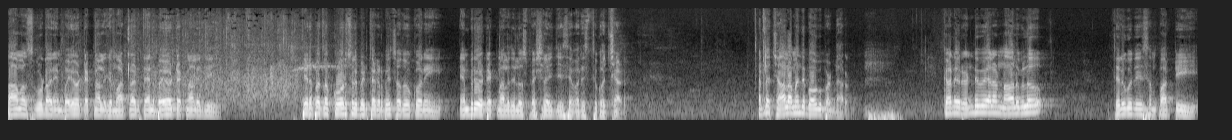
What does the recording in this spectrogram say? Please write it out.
థామస్ కూడా నేను బయోటెక్నాలజీ మాట్లాడితే ఆయన బయోటెక్నాలజీ తిరుపతిలో కోర్సులు పెడితే అక్కడ పోయి చదువుకొని ఎంబ్రియో టెక్నాలజీలో స్పెషలైజ్ చేసే పరిస్థితికి వచ్చాడు. అట్లా చాలామంది బాగుపడ్డారు. కానీ రెండు వేల నాలుగులో తెలుగుదేశం పార్టీ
